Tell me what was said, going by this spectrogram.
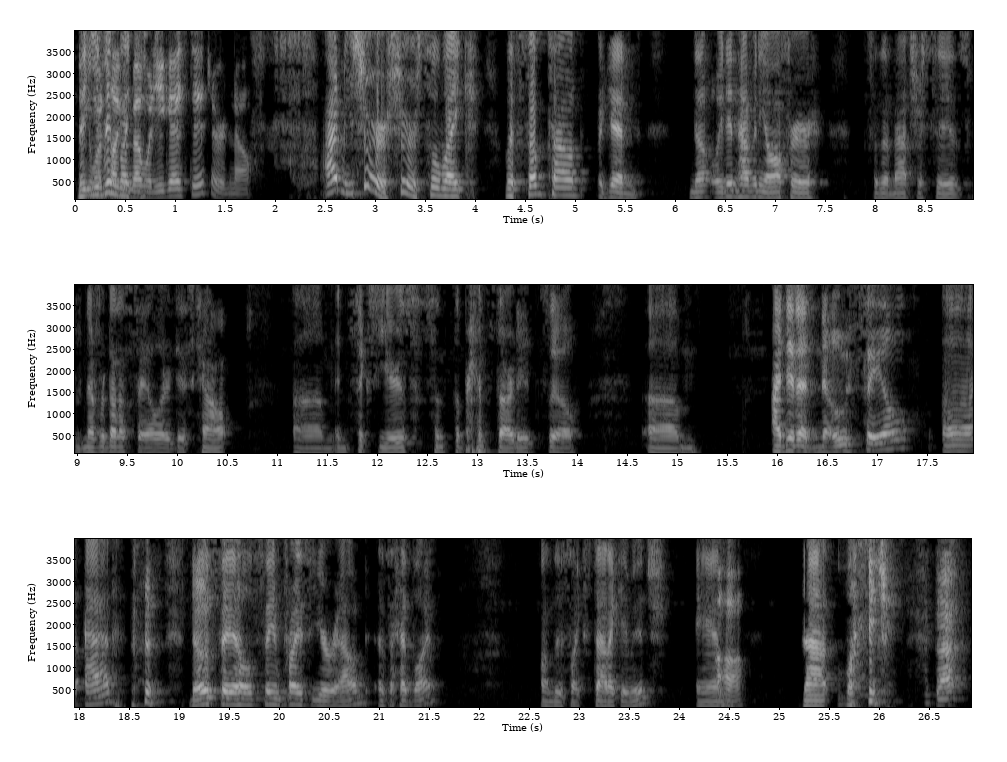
but You even talk like, about what you guys did or no? I mean, sure, sure. So like with Stumptown, again, no, we didn't have any offer for the mattresses. We've never done a sale or discount um, in six years since the brand started. So um, I did a no sale uh, ad, no sale, same price year round as a headline on this like static image, and Uh huh. that like that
